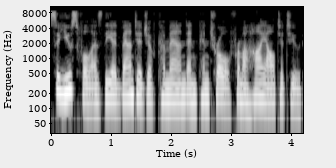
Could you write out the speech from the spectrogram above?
So useful as the advantage of command and control from a high altitude,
